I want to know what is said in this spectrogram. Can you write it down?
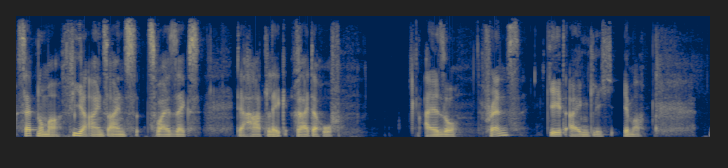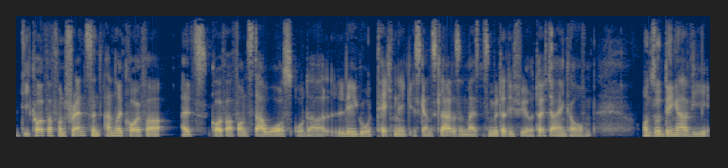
Set Nummer 41126, der Hard Lake Reiterhof. Also, Friends geht eigentlich immer. Die Käufer von Friends sind andere Käufer als Käufer von Star Wars oder Lego Technik, ist ganz klar. Das sind meistens Mütter, die für ihre Töchter einkaufen. Und so Dinger wie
